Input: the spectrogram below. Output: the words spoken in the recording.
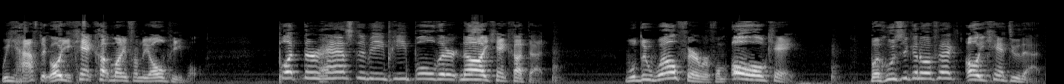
We have to. Oh, you can't cut money from the old people, but there has to be people that are. No, you can't cut that. We'll do welfare reform. Oh, okay. But who's it going to affect? Oh, you can't do that.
